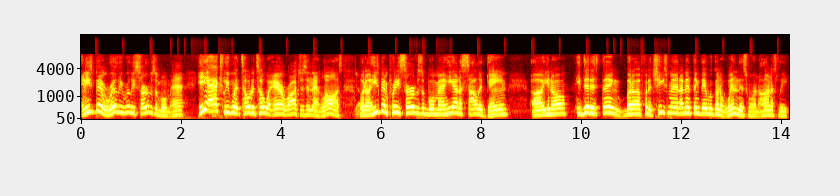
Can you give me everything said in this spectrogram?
and he's been really, really serviceable, man. He actually went toe to toe with Aaron Rodgers in that loss, yep. but uh, he's been pretty serviceable, man. He had a solid game. Uh, you know, he did his thing, but uh, for the Chiefs, man, I didn't think they were gonna win this one. Honestly,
